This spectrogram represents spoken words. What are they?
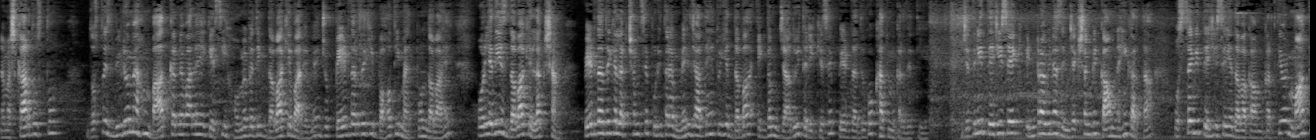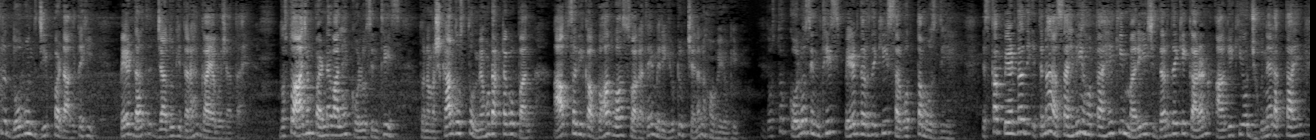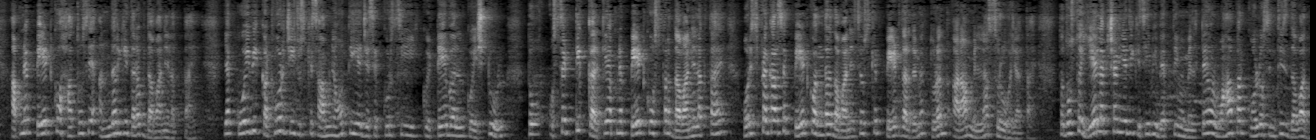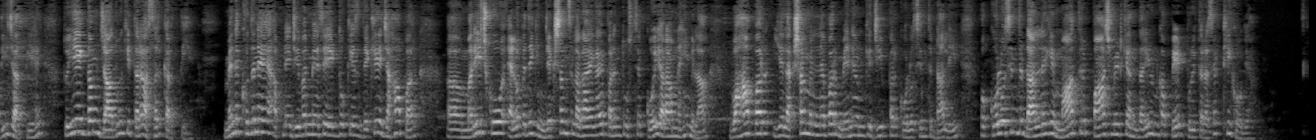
नमस्कार दोस्तों। दोस्तों, इस वीडियो में हम बात करने वाले हैं एक ऐसी होम्योपैथिक दवा के बारे में, जो पेट दर्द की बहुत ही महत्वपूर्ण दवा है। और यदि इस दवा के लक्षण, पेट दर्द के लक्षण से पूरी तरह मिल जाते हैं तो ये दवा एकदम जादुई तरीके से पेट दर्द को खत्म कर देती है। जितनी तेज़ी से एक इंट्राविनस इंजेक्शन भी काम नहीं करता, उससे भी तेज़ी से ये दवा काम करती है और मात्र दो बूंद जीप पर डालते ही पेट दर्द जादू की तरह गायब हो जाता है। दोस्तों, आज हम पढ़ने वाले हैं कोलोसिंथीस तो नमस्कार दोस्तों, मैं हूँ डॉक्टर गोपाल। आप सभी का बहुत बहुत स्वागत है मेरे YouTube चैनल होम्योगी में दोस्तों, कोलोसिंथिस, पेट दर्द की सर्वोत्तम औषधि है। इसका पेट दर्द इतना असहनीय होता है कि मरीज़ दर्द के कारण आगे की ओर झुकने लगता है, अपने पेट को हाथों से अंदर की तरफ़ दबाने लगता है। या कोई भी कठोर चीज़ उसके सामने होती है, जैसे कुर्सी, कोई टेबल, कोई स्टूल तो उससे टिक करके अपने पेट को उस पर दबाने लगता है और इस प्रकार से पेट को अंदर दबाने से उसके पेट दर्द में तुरंत आराम मिलना शुरू हो जाता है। तो दोस्तों, ये लक्षण यदि किसी भी व्यक्ति में मिलते हैं और वहाँ पर कोलोसिंथिस दवा दी जाती है तो ये एकदम जादू की तरह असर करती है। मैंने खुद ने अपने जीवन में से एक दो केस देखे जहाँ पर मरीज़ को एलोपैथिक इंजेक्शन लगाए गए, परंतु उससे कोई आराम नहीं मिला। वहाँ पर ये लक्षण मिलने पर मैंने उनकी जीप पर कोलोसिंथ डाली और कोलोसिंथ डालने के मात्र पाँच मिनट के अंदर ही उनका पेट पूरी तरह से ठीक हो गया।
